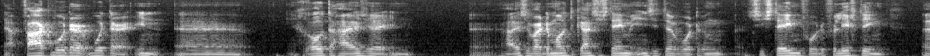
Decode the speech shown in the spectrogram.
ja, vaak wordt er, wordt er in, eh, in grote huizen, in eh, huizen waar de motorkaarsystemen in zitten, wordt er een systeem voor de verlichting, eh,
